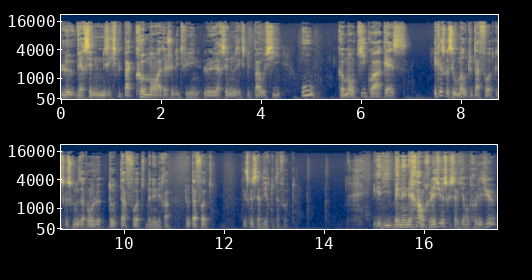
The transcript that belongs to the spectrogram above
Le verset ne nous explique pas comment attacher les tefilines. Le verset ne nous explique pas aussi où, comment, qui, quoi, qu'est-ce. Et qu'est-ce que c'est Uma ou faute Qu'est-ce que nous appelons le totafot benenecha faute. Qu'est-ce que ça veut dire faute Il est dit benenecha entre les yeux. Est-ce que ça veut dire entre les yeux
